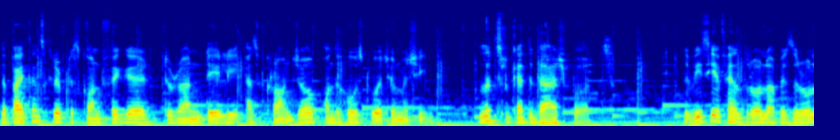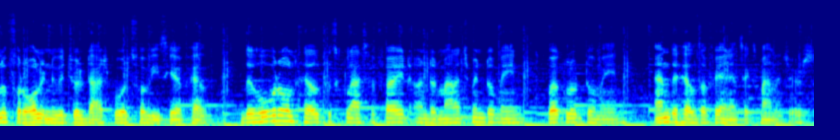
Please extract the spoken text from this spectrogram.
The Python script is configured to run daily as a cron job on the host virtual machine. Let's look at the dashboards. The VCF Health rollup is the rollup for all individual dashboards for VCF Health. The overall health is classified under management domain, workload domain, and the health of your NSX managers.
